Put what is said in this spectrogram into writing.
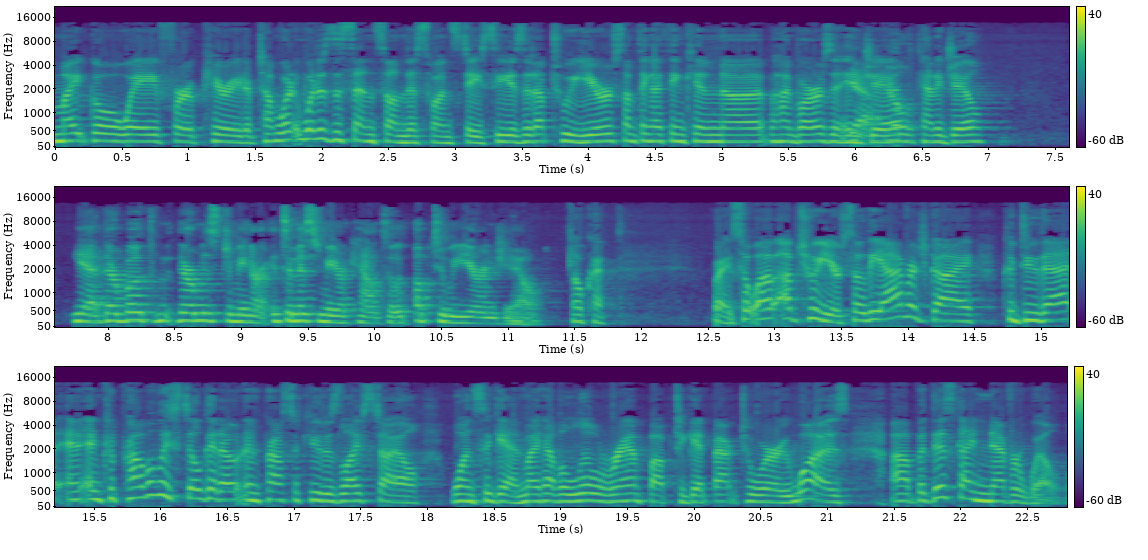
might go away for a period of time. What, what is the sentence on this one, Stacey? Is it up to a year or something, I think, in uh, behind bars, in yeah, jail, county jail? Yeah, they're both, they're misdemeanor. It's a misdemeanor count, so it's up to a year in jail. Okay. Right, so up to a year. So the average guy could do that and, and, could probably still get out and prosecute his lifestyle once again. Might have a little ramp up to get back to where he was, uh, but this guy never will.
